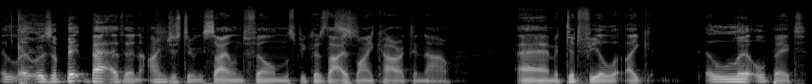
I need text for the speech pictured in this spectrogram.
It, it was a bit better than I'm just doing silent films because that is my character now. Um, it did feel like a little bit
